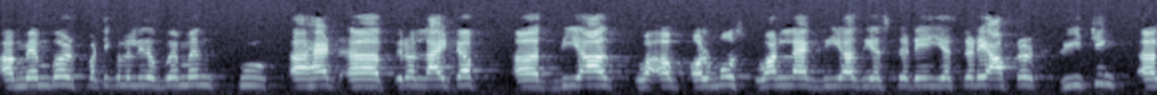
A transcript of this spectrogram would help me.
uh, members, particularly the women who uh, had, uh, you know, light up uh, diyas, uh, almost one lakh diyas yesterday. Yesterday, after reaching uh,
